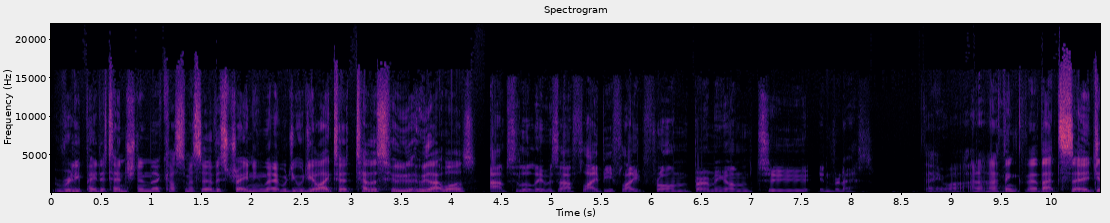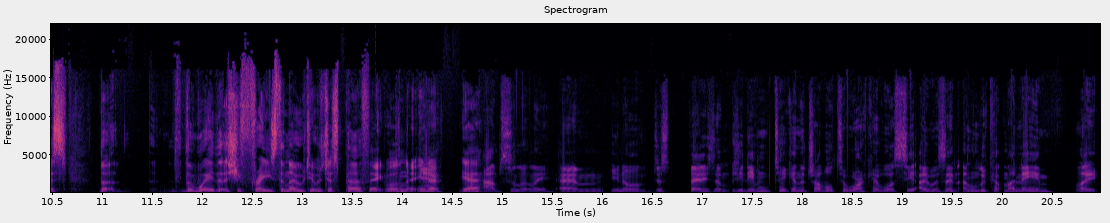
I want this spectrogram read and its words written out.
really paid attention in their customer service training there. Would you Would you like to tell us who who that was? Absolutely, it was a Flybe flight from Birmingham to Inverness. There you are. And I think that that's uh, just the the way that she phrased the note. It was just perfect, wasn't it? You know, yeah. absolutely. Um, you know, just very simple. She'd even taken the trouble to work out what seat I was in and look up my name. Like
